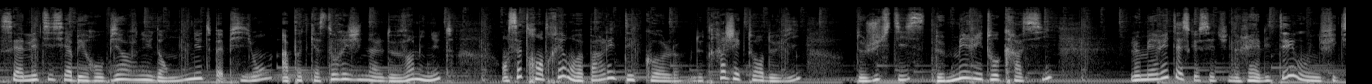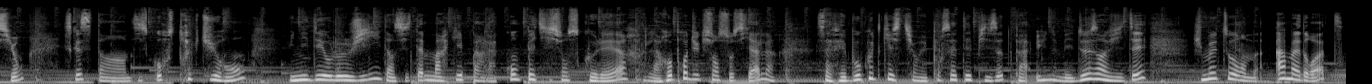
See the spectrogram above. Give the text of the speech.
C'est Anne-Laetitia Béraud. Bienvenue dans Minute Papillon, un podcast original de 20 minutes. En cette rentrée, on va parler d'école, de trajectoire de vie, de justice, de méritocratie. Le mérite, est-ce que c'est une réalité ou une fiction? Est-ce que c'est un discours structurant, une idéologie d'un système marqué par la compétition scolaire, la reproduction sociale? Ça fait beaucoup de questions et pour cet épisode, pas une mais deux invités. Je me tourne à ma droite.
